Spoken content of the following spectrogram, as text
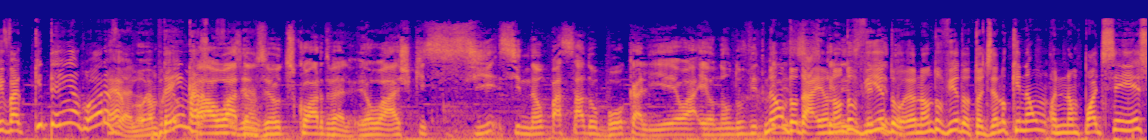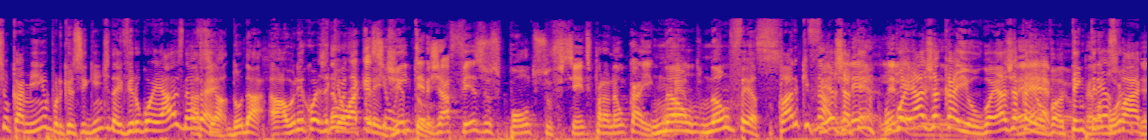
e vai o que tem agora, É, velho. é Não porque- tem mais. Ah, o. Adams, eu discordo, velho. Eu acho que se, se não passar do Boca ali, eu, eu não duvido que Não, eles- Duda, eu que não duvido, demitam. eu não duvido. Eu tô dizendo que não, não pode ser esse o caminho, porque é o seguinte, daí vira o Goiás, né, Assim, velho? ó, Duda, a única coisa Não, que eu é que assim, acredito. o Inter já fez os pontos suficientes pra não cair, Não, correto? não fez. Claro que fez, Não, já Lelê, tem. Lelê, o Goiás já caiu, o Goiás já É, caiu. meu, tem três de vagas.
